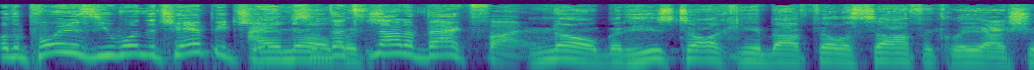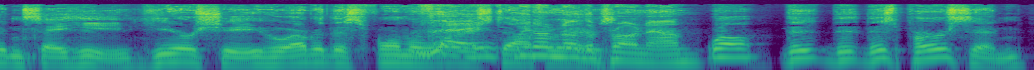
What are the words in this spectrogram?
well, the point is you won the championship. I know, so that's not a backfire. No, but he's talking about philosophically. I shouldn't say he, he or she, whoever this former they, staffer We don't know is. the pronoun. Well, th- th- this person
